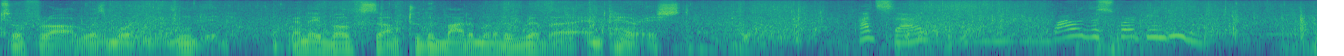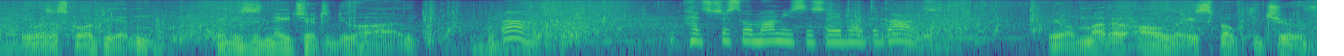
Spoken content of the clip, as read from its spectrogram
The frog was mortally wounded, and they both sunk to the bottom of the river and perished. That's sad. Why would the scorpion do that? He was a scorpion. It is his nature to do harm. Oh. That's just what Mom used to say about the gods. Your mother always spoke the truth.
